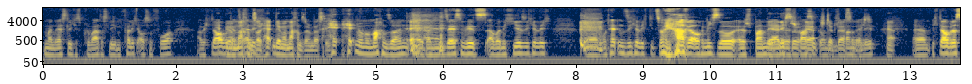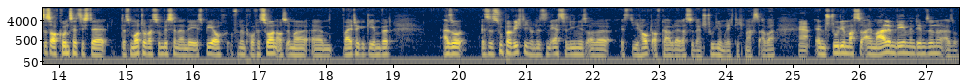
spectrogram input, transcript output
mein restliches privates Leben völlig außen vor. Aber ich glaube, hätten wir machen ehrlich, sollen. Hätten wir mal machen sollen, Basti. Hä- Hätten wir mal machen sollen. Äh, dann säßen wir jetzt aber nicht hier sicherlich. Ähm, und hätten sicherlich die zwei Jahre auch nicht so äh, spannend, Ja, nicht äh, so, spaßig ja, und stimmt, spannend erlebt. Ja. Ähm, ich glaube, das ist auch grundsätzlich der, das Motto, was so ein bisschen an der ESB auch von den Professoren aus immer ähm, weitergegeben wird. Also es ist super wichtig und es ist in erster Linie ist, eure, ist die Hauptaufgabe da, dass du dein Studium richtig machst. Aber Ja. ein Studium machst du einmal im Leben in dem Sinne, also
